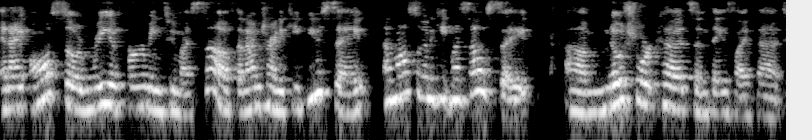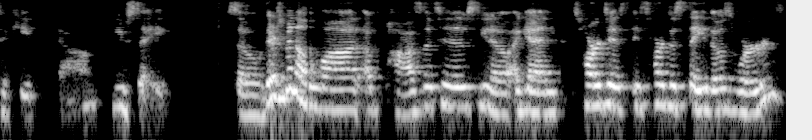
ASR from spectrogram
And I also am reaffirming to myself that I'm trying to keep you safe. I'm also going to keep myself safe. Um, no shortcuts and things like that to keep um, you safe. So there's been a lot of positives. You know, again, it's hard to it's hard to say those words,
